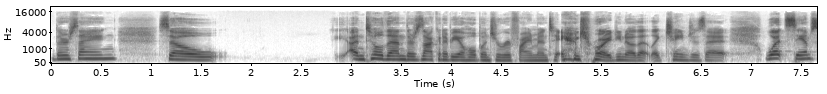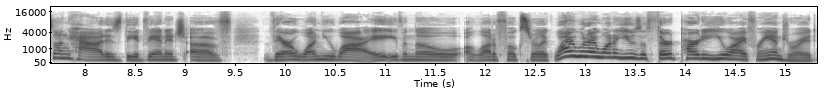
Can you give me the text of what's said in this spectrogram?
They're saying so. Until then, there's not going to be a whole bunch of refinement to Android, you know, that like changes it. What Samsung had is the advantage of their one UI, even though a lot of folks are like, why would I want to use a third party UI for Android?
